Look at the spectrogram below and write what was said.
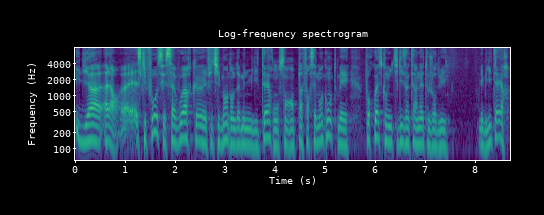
Il y a alors, euh, ce qu'il faut, c'est savoir que effectivement, dans le domaine militaire, on s'en rend pas forcément compte. Mais pourquoi est-ce qu'on utilise Internet aujourd'hui? Les militaires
